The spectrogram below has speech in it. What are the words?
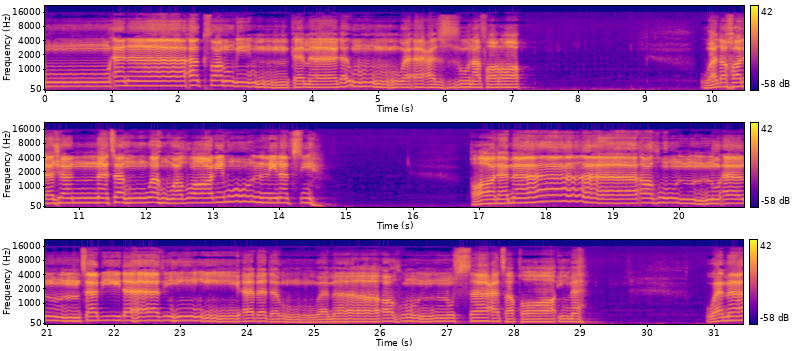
أنا أكثر منك مالا وأعز نفرا. ودخل جنته وهو ظالم لنفسه. قال ما أظن أن تبيد هذه أبدا وما أظن الساعة قائمة. وما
